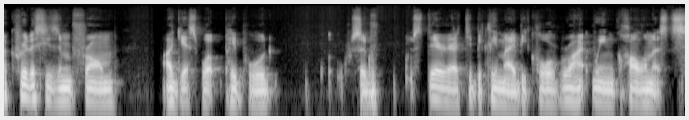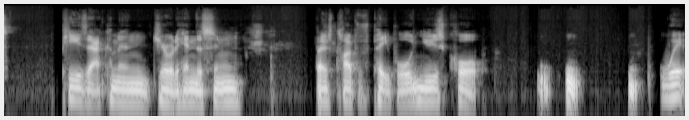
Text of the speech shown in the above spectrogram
a criticism from, I guess, what people would sort of stereotypically maybe call right wing columnists, Piers Akerman, Gerald Henderson, those type of people, News Corp. Where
